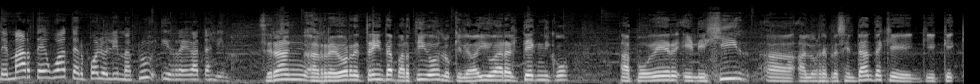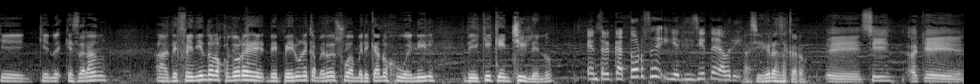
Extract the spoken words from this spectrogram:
de Marte, Waterpolo Lima Club y Regatas Lima. Serán alrededor de 30 partidos, lo que le va a ayudar al técnico a poder elegir a, a los representantes que, que, que, que- que- que estarán ah, defendiendo los colores de, de Perú en el Campeonato Sudamericano Juvenil de Iquique en Chile, ¿no? Entre el 14 y el 17 de abril. Así es, gracias, Caro. Eh, sí, hay que,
